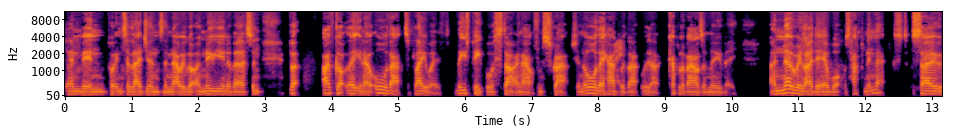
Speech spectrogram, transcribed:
then been put into legends, and now we've got a new universe. And, but I've got, you know, all that to play with. These people were starting out from scratch, and all they had right. with that was a couple of hours of movie and no real idea what was happening next. So,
